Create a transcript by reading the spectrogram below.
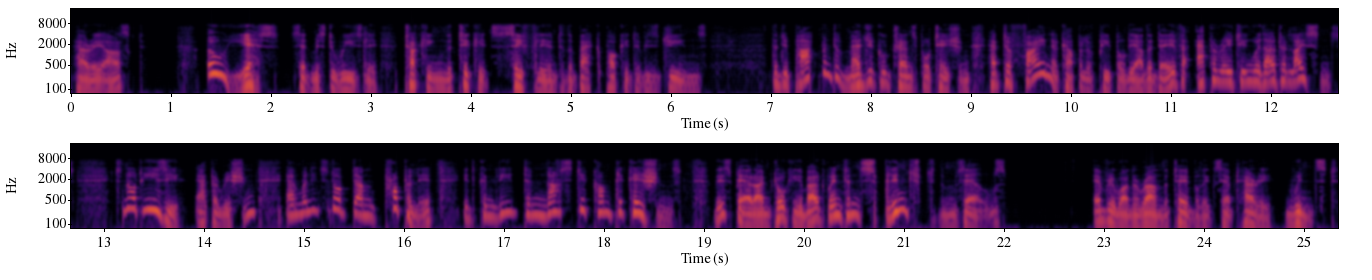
Harry asked. Oh, yes, said Mr. Weasley, tucking the tickets safely into the back pocket of his jeans. The Department of Magical Transportation had to fine a couple of people the other day for apparating without a license. It's not easy, apparition, and when it's not done properly, it can lead to nasty complications. This pair I'm talking about went and splinched themselves. Everyone around the table except Harry winced.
